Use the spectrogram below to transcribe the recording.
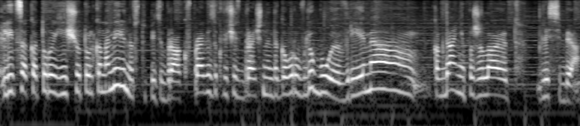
Лица, которые еще только намерены вступить в брак, вправе заключить брачный договор в любое время, когда они пожелают для себя.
